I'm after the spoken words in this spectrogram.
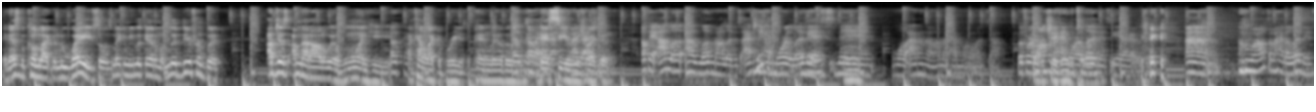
and that's become like the new wave. So it's making me look at them a little different. But I just I'm not all the way a one head. Okay. I kind of like the Breds, the patent leathers, Okay, that oh, got series right you. there. Okay, I love I love my 11s. I actually Yeah. have more 11s Yes. than Mm. well, I don't know. I might have more ones now, but for a long time I had more inventory. 11s. Yeah, I gotta check. um, for a long time I had 11s,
